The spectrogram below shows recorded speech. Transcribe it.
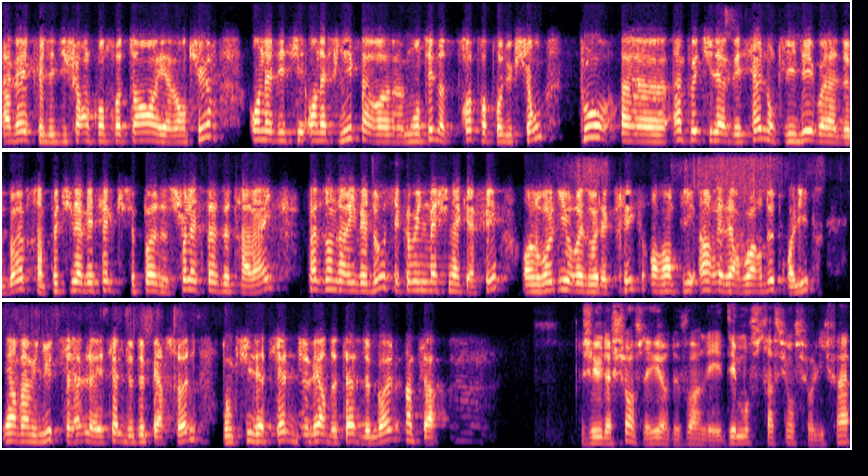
avec les différents contretemps et aventures, on a, fini par monter notre propre production pour euh, un petit lave-vaisselle. Donc l'idée voilà de Bob, c'est un petit lave-vaisselle qui se pose sur l'espace de travail. Pas besoin d'arriver d'eau, c'est comme une machine à café. On le relie au réseau électrique, on remplit un réservoir de 3 litres et en 20 minutes, ça lave la vaisselle de deux personnes. Donc six assiettes, deux verres de tasse de bol, un plat. J'ai eu la chance d'ailleurs de voir les démonstrations sur l'IFA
